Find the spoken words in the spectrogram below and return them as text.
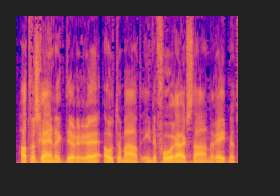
had waarschijnlijk de uh, automaat in de vooruit staan, reed met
